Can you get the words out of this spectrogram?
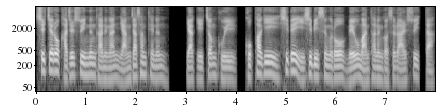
실제로 가질 수 있는 가능한 양자 상태는 약 1.91 곱하기 10의 22승으로 매우 많다는 것을 알 수 있다.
